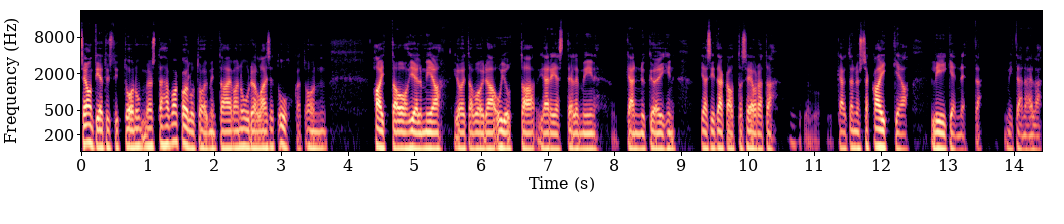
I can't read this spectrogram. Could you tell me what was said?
se on tietysti tuonut myös tähän vakoilutoimintaan aivan uudenlaiset uhkat. On haittaohjelmia, joita voidaan ujuttaa järjestelmiin, kännyköihin ja sitä kautta seurata käytännössä kaikkea liikennettä, mitä näillä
